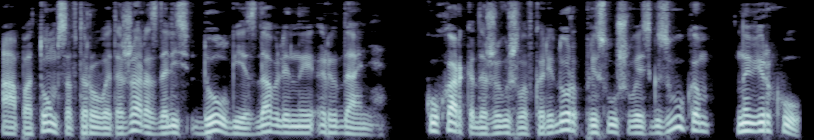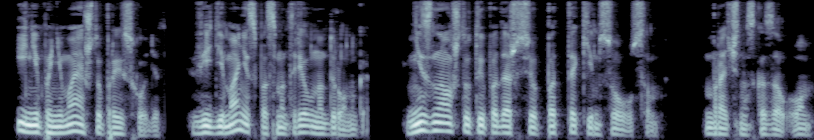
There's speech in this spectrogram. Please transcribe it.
А потом со второго этажа раздались долгие сдавленные рыдания. Кухарка даже вышла в коридор, прислушиваясь к звукам наверху и не понимая, что происходит. Видиманец посмотрел на Дронга. «Не знал, что ты подашь все под таким соусом», — мрачно сказал он.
